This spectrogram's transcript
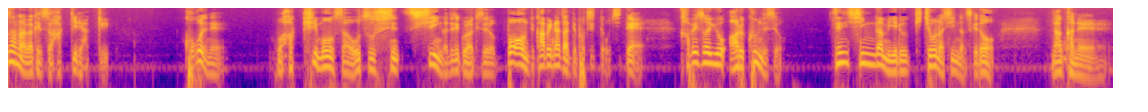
さないわけですよ。はっきりはっきり。ここでね、もうはっきりモンスターを映すシーンが出てくるわけですよ。ボーンって壁に当たってポチって落ちて、壁沿いを歩くんですよ。全身が見える貴重なシーンなんですけど、なんかね、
